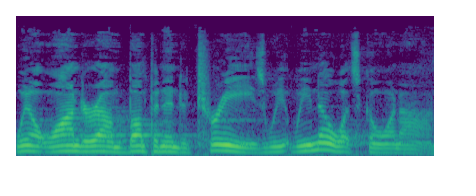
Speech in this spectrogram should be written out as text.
we don't wander around bumping into trees. We, we know what's going on.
